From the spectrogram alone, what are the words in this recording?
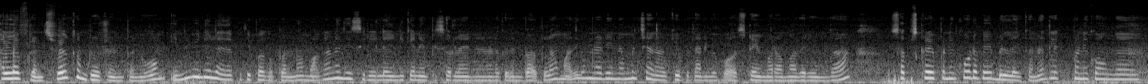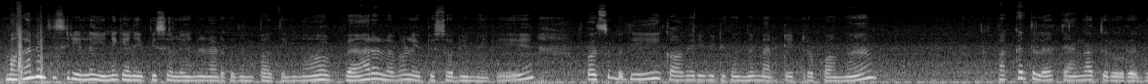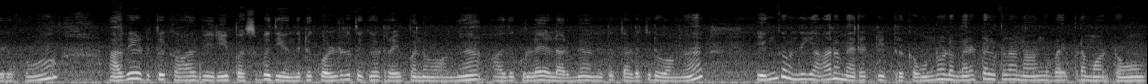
Hello friends welcome to trend பண்ணுவோம் இந்த வீடியோவில் எதை பற்றி பார்க்க போகிறோம்னா மகாநதி சீரியலில் இன்றைக்கான எபிசோடில் என்ன நடக்குதுன்னு பார்க்கலாம். அதுக்கு முன்னாடி நம்ம சேனலுக்கு இப்போ தான் நீங்கள் ஃபர்ஸ்ட் டைம் வர மாதிரி இருந்தால் சப்ஸ்கிரைப் பண்ணி கூடவே பெல் ஐக்கானை கிளிக் பண்ணிக்கோங்க. மகாநதி சீரியலில் இன்றைக்கான எபிசோடில் என்ன நடக்குதுன்னு பார்த்தீங்கன்னா வேறு லெவல் எபிசோட் இன்றைக்கி பசுபதி காவேரி வீட்டுக்கு வந்து மிரட்டிட்டு இருப்பாங்க. பக்கத்தில் தேங்காய் துருவுறது இருக்கும். அதை எடுத்து காவேரி பசுபதி வந்துட்டு கொல்றதுக்கு ட்ரை பண்ணுவாங்க. அதுக்குள்ளே எல்லாருமே வந்துட்டு தடுத்துடுவாங்க. எங்கே வந்து யாரை மிரட்டிட்டு இருக்க? உன்னோட மிரட்டலுக்கெல்லாம் நாங்கள் பயப்பட மாட்டோம்.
